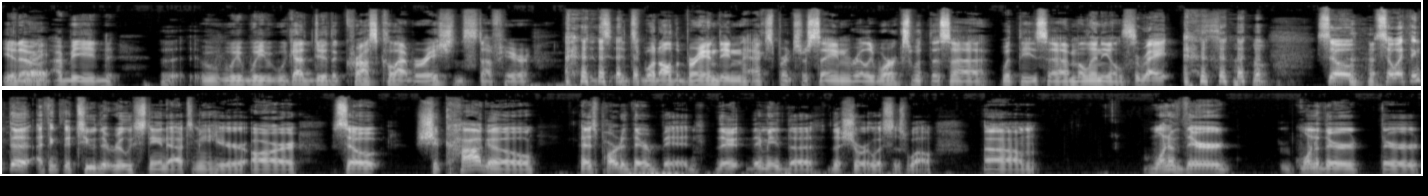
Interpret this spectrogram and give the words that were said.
you know, Right. I mean, uh, we we we got to do the cross collaboration stuff here. It's it's what all the branding experts are saying really works with this uh with these uh, millennials. Right. so so I think the I think the two that really stand out to me here are so Chicago as part of their bid, they they made the the short list as well. Um one of their one of their their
